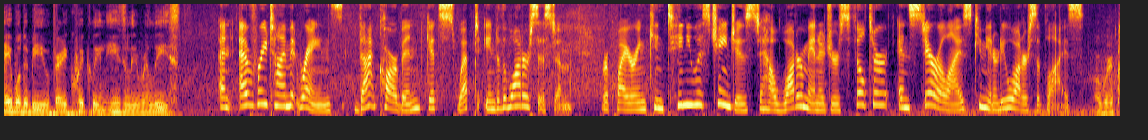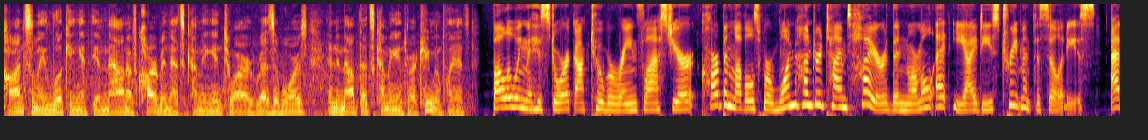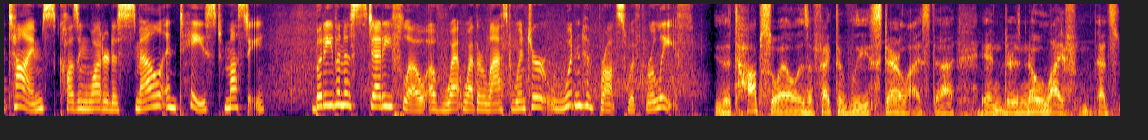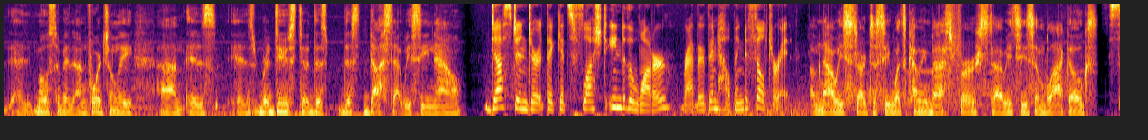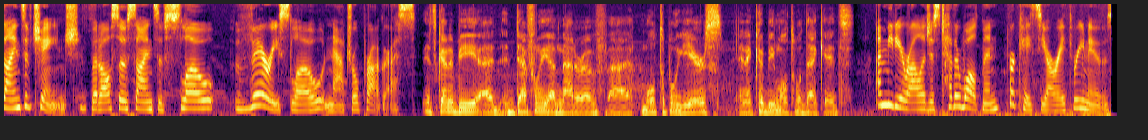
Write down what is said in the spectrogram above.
able to be very quickly and easily released. And every time it rains, that carbon gets swept into the water system, requiring continuous changes to how water managers filter and sterilize community water supplies. We're constantly looking at the amount of carbon that's coming into our reservoirs and the amount that's coming into our treatment plants. Following the historic October rains last year, carbon levels were 100 times higher than normal at EID's treatment facilities, at times causing water to smell and taste musty. But even a steady flow of wet weather last winter wouldn't have brought swift relief. The topsoil is effectively sterilized, uh, and there's no life. That's uh, most of it, unfortunately, um, is is reduced to this this dust that we see now. Dust and dirt that gets flushed into the water rather than helping to filter it. Um, now we start to see what's coming back first. Uh, we see some black oaks. Signs of change, but also signs of slow, very slow natural progress. It's going to be a, definitely a matter of uh, multiple years, and it could be multiple decades. I'm meteorologist Heather Waldman for KCRA 3 News.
